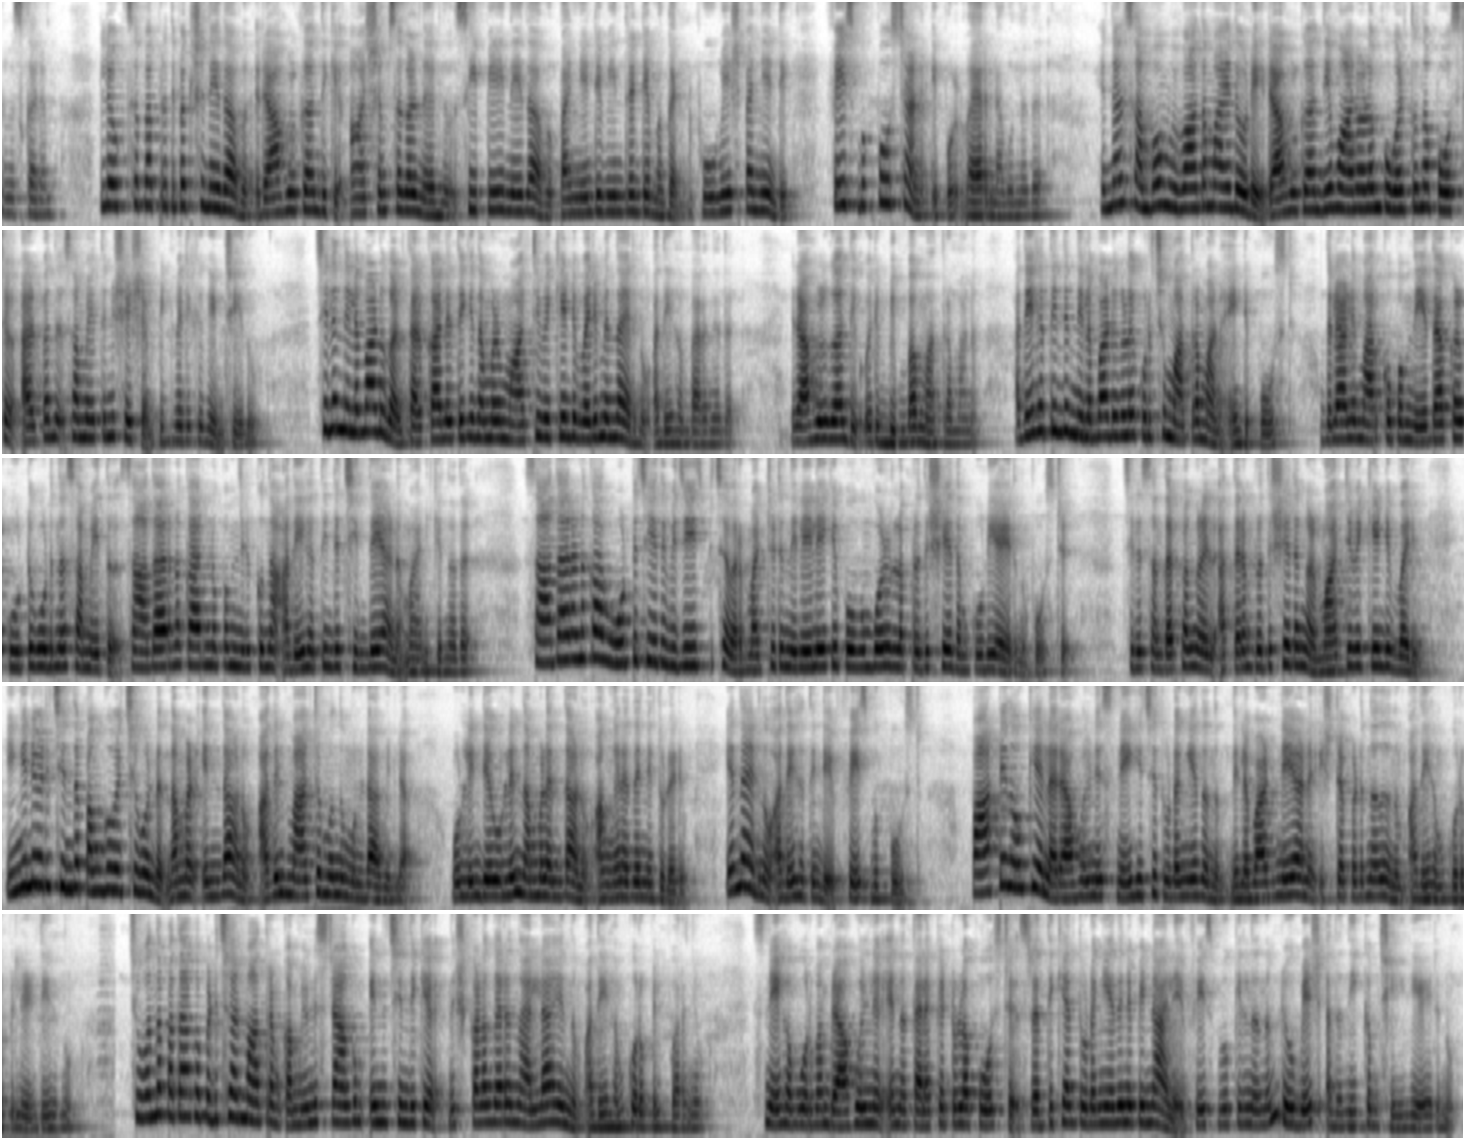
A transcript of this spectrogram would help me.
നമസ്കാരം. ലോക്സഭാ പ്രതിപക്ഷ നേതാവ് രാഹുൽ ഗാന്ധിക്ക് ആശംസകൾ നേർന്നു. സി പി ഐ നേതാവ് പന്ന്യൻ രവീന്ദ്രന്റെ മകൻ ഭൂവേഷ് പന്ന്യന്റെ ഫേസ്ബുക്ക് പോസ്റ്റാണ് ഇപ്പോൾ വൈറലാകുന്നത്. എന്നാൽ സംഭവം വിവാദമായതോടെ രാഹുൽ ഗാന്ധിയെ വാനോളം പുകഴ്ത്തുന്ന പോസ്റ്റ് അല്പസമയത്തിനു ശേഷം പിൻവലിക്കുകയും ചെയ്തു. ചില നിലപാടുകൾ തൽക്കാലത്തേക്ക് നമ്മൾ മാറ്റിവെക്കേണ്ടി വരുമെന്നായിരുന്നു അദ്ദേഹം പറഞ്ഞത്. രാഹുൽ ഗാന്ധി ഒരു ബിംബം മാത്രമാണ്. അദ്ദേഹത്തിന്റെ നിലപാടുകളെക്കുറിച്ച് മാത്രമാണ് എന്റെ പോസ്റ്റ്. മുതലാളിമാർക്കൊപ്പം നേതാക്കൾ കൂട്ടുകൂടുന്ന സമയത്ത് സാധാരണക്കാരനൊപ്പം നിൽക്കുന്ന അദ്ദേഹത്തിന്റെ ചിന്തയാണ് മാനിക്കുന്നത്. സാധാരണക്കാർ വോട്ട് ചെയ്ത് വിജയിപ്പിച്ചവർ മറ്റൊരു നിലയിലേക്ക് പോകുമ്പോഴുള്ള പ്രതിഷേധം കൂടിയായിരുന്നു പോസ്റ്റ്. ചില സന്ദർഭങ്ങളിൽ അത്തരം പ്രതിഷേധങ്ങൾ മാറ്റിവെക്കേണ്ടി വരും. ഇങ്ങനെ ഒരു ചിന്ത പങ്കുവച്ചുകൊണ്ട് നമ്മൾ എന്താണോ അതിൽ മാറ്റമൊന്നും ഉണ്ടാവില്ല. ഉള്ളിന്റെ ഉള്ളിൽ നമ്മൾ എന്താണോ അങ്ങനെ തന്നെ തുടരും എന്നായിരുന്നു അദ്ദേഹത്തിന്റെ ഫേസ്ബുക്ക് പോസ്റ്റ്. പാർട്ടി നോക്കിയല്ല രാഹുലിനെ സ്നേഹിച്ച് തുടങ്ങിയതെന്നും നിലപാടിനെയാണ് ഇഷ്ടപ്പെടുന്നതെന്നും അദ്ദേഹം കുറിപ്പിൽ എഴുതിയിരുന്നു. ചുവന്ന പതാക പിടിച്ചാൽ മാത്രം കമ്മ്യൂണിസ്റ്റ് ആകും എന്ന് ചിന്തിക്ക് നിഷ്കളങ്കരൊന്നല്ല എന്നും അദ്ദേഹം കുറിപ്പിൽ പറഞ്ഞു. സ്നേഹപൂർവം രാഹുലിന് എന്ന തലക്കെട്ടുള്ള പോസ്റ്റ് ശ്രദ്ധിക്കാൻ തുടങ്ങിയതിന് പിന്നാലെ ഫേസ്ബുക്കിൽ നിന്നും രൂപേഷ് അത് നീക്കം ചെയ്യുകയായിരുന്നു.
